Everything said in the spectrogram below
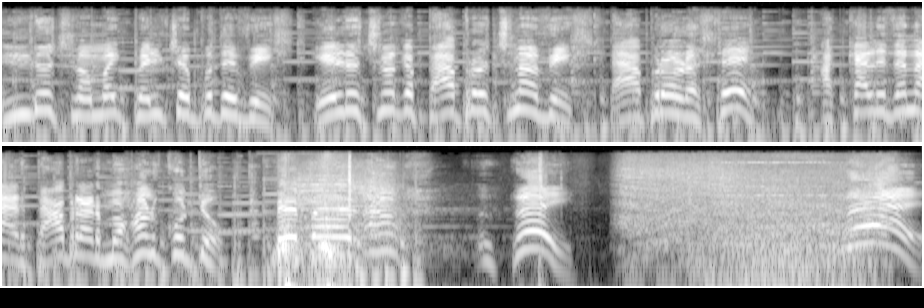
ఈడు వచ్చిన అమ్మాయికి పెళ్ళి చెప్పితే వేస్ట్ ఏడు వచ్చినాక పేపర్ వచ్చినా వేస్ట్ పేపర్ వాడు వస్తే అక్కలేదని ఆడ పేపర్ ఆడ మొహాన్ని కొట్టు. రేయ్! రేయ్!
